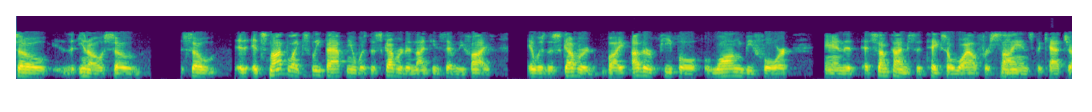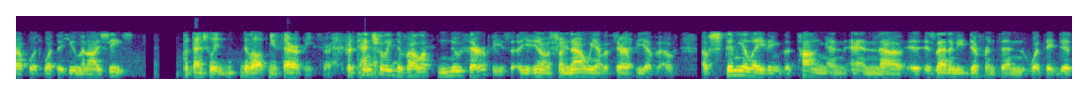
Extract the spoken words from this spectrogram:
so, you know, so so it's not like sleep apnea was discovered in 1975. It was discovered by other people long before, and it, it sometimes it takes a while for science to catch up with what the human eye sees. Potentially develop new therapies, right? Potentially develop new therapies. Uh, you know, so now we have a therapy of of, of stimulating the tongue, and and uh, is that any different than what they did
